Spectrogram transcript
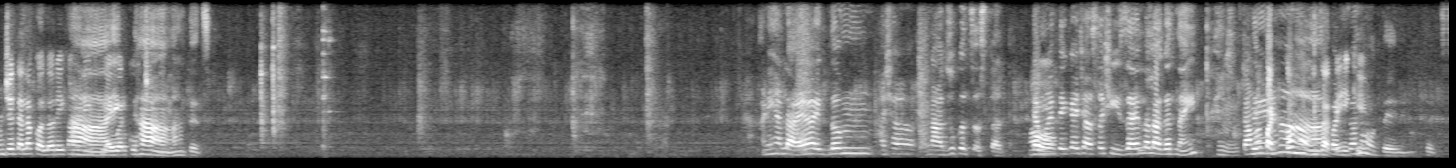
म्हणजे त्याला कलर एक आणि हा फ्लेवर एक- खूप छान हा आहे. तेच. आणि ह्या लाया एकदम अशा नाजूकच असतात. त्यामुळे ते काही जास्त शिजायला लागत नाही. हम्म, त्यामुळे ते- पटकन हा, होऊन जाते ही पटकन होते तेच.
